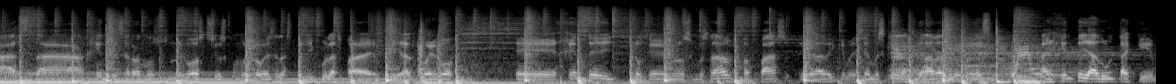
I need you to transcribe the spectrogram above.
hasta gente cerrando sus negocios, como lo ves en las películas para ir al juego. Eh, gente, lo que nos impresionaban mis papás era de que me decían, es que en las gradas lo ves, hay gente ya adulta que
